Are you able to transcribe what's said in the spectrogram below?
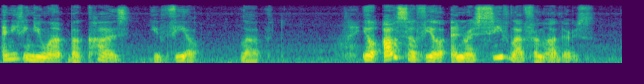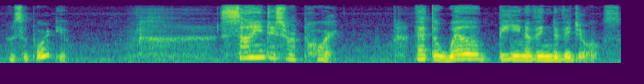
anything you want because you feel loved. You'll also feel and receive love from others who support you. Scientists report that the well-being of individuals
